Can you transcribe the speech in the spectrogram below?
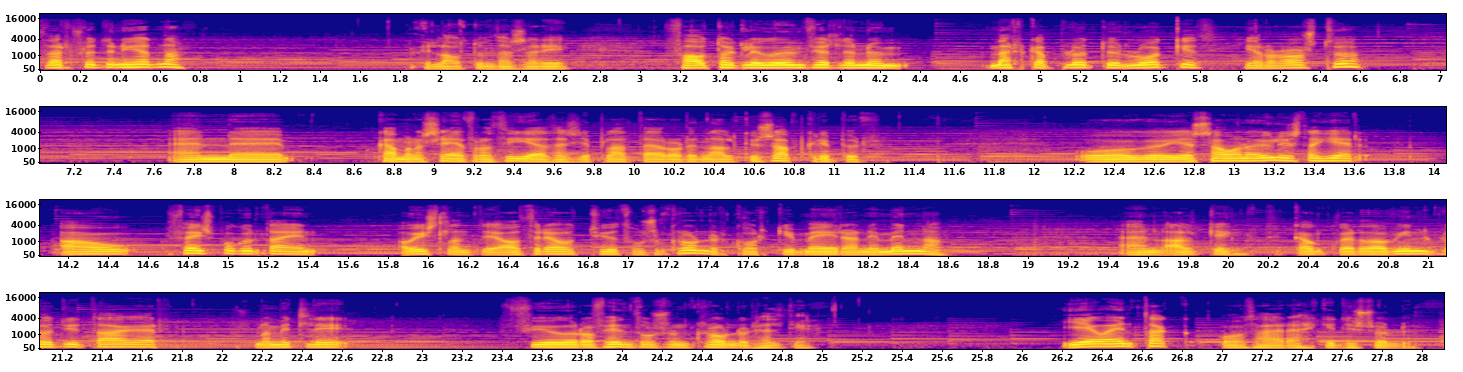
þverflutunni hérna. Við látum þessari fátaklegu umfjöllunum merka plötu lokið hér á Rástvö en uh, gaman að segja frá því að þessi platta er orðin algjör sapgripur og ég sá hana auglista hér á Facebookundaginn á Íslandi á 30.000 krónur, korki meira enn í minna en algengt gangverð á vínilblötu í dag er svona milli 4 og 5.000 krónur held ég. Ég á eintak og það er ekki til sölu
